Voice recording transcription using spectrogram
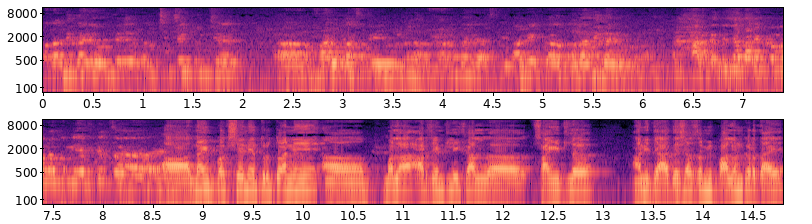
पदाधिकारी होते वंचितचे तुमचे फारुख असतील नरंदरे असतील अनेक पदाधिकारी होते. कार्यक्रमाला तुम्ही एकटेच नाही पक्ष नेतृत्वाने मला अर्जंटली काल सांगितलं आणि त्या आदेशाचं मी पालन करत आहे.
